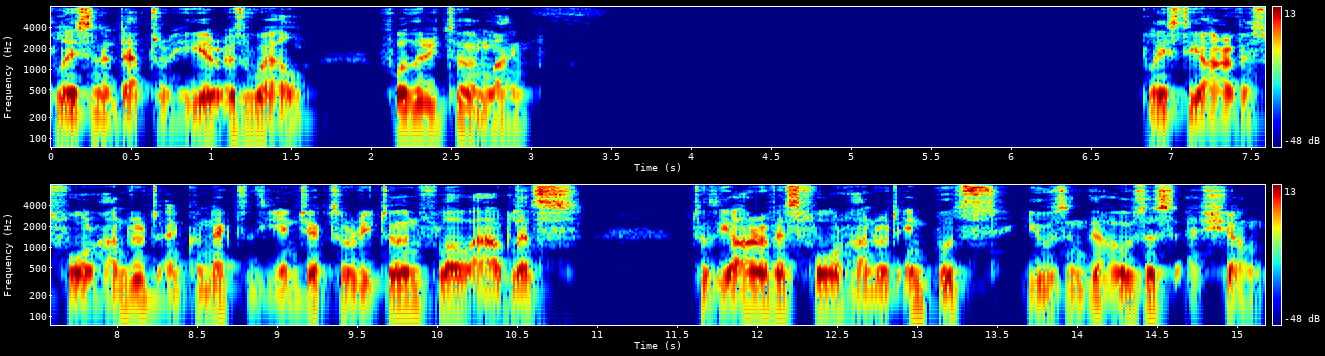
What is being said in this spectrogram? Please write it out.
Place an adapter here as well for the return line. Place the RFS 400 and connect the injector return flow outlets to the RFS 400 inputs using the hoses as shown.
